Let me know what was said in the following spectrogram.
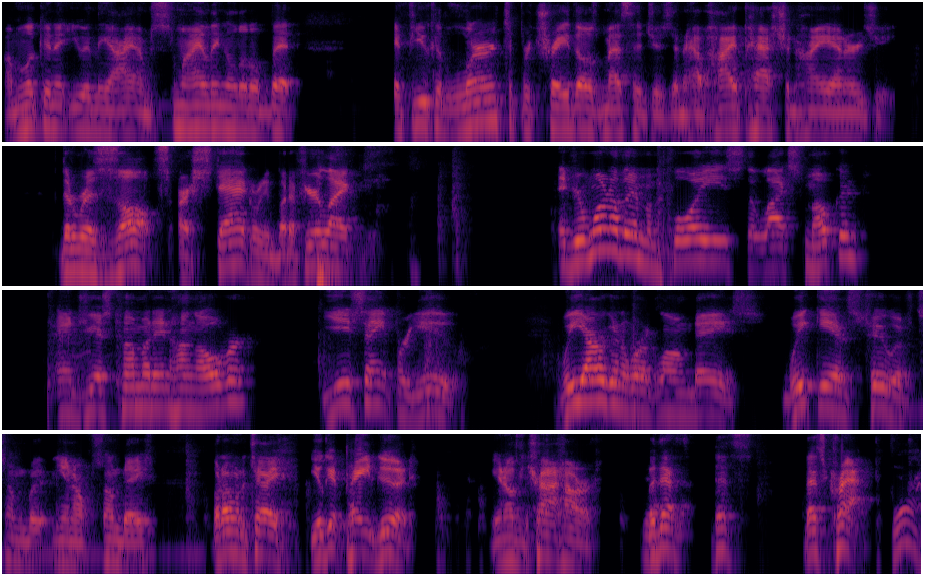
I'm looking at you in the eye. I'm smiling a little bit. If you could learn to portray those messages and have high passion, high energy, the results are staggering. But if you're like, if you're one of them employees that like smoking and just coming in hungover, this ain't for you. We are going to work long days, weekends too, if some, you know, some days. But I want to tell you, you'll get paid good, you know, if you try hard. But that's that's that's crap. Yeah,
